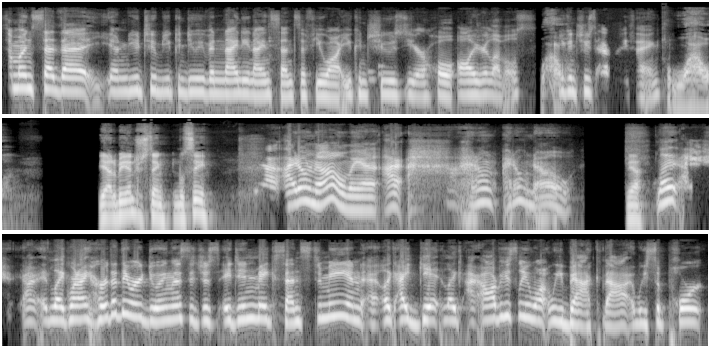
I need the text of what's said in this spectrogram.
someone said that on YouTube you can do even ninety nine cents if you want. You can choose your whole all your levels. Wow. You can choose everything. Wow. Yeah, it'll be interesting. We'll see. Yeah, I don't know, man. I I don't I don't know. Yeah. Like I, like when I heard that they were doing this, it just it didn't make sense to me. And uh, like I get like I obviously want we back that we support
